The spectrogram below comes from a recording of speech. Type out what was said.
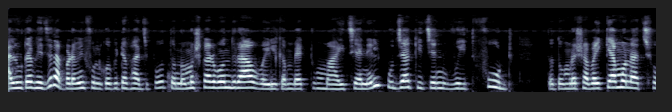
আলুটা ভেজে তারপর আমি ফুলকপিটা ভাজবো। তো নমস্কার বন্ধুরা welcome back to my channel Puja kitchen with food তো তোমরা সবাই কেমন আছো?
